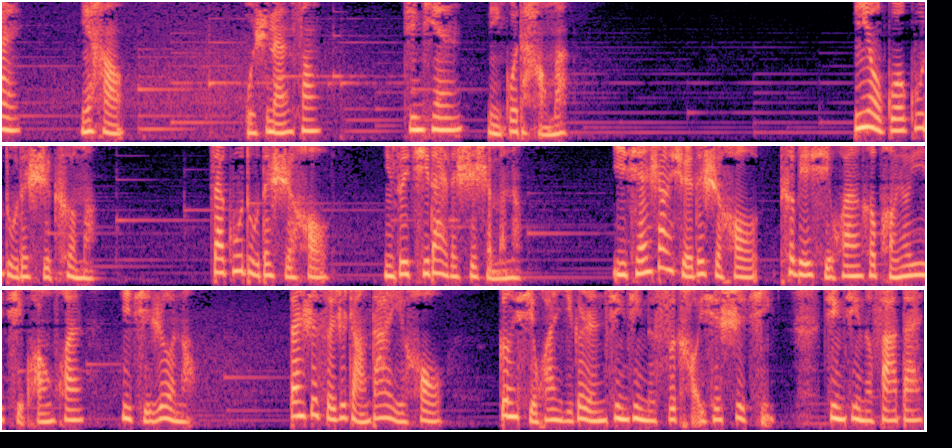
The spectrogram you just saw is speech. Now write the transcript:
嗨，你好，我是南方。今天你过得好吗？你有过孤独的时刻吗？在孤独的时候，你最期待的是什么呢？以前上学的时候，特别喜欢和朋友一起狂欢，一起热闹。但是随着长大以后，更喜欢一个人静静的思考一些事情，静静的发呆。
